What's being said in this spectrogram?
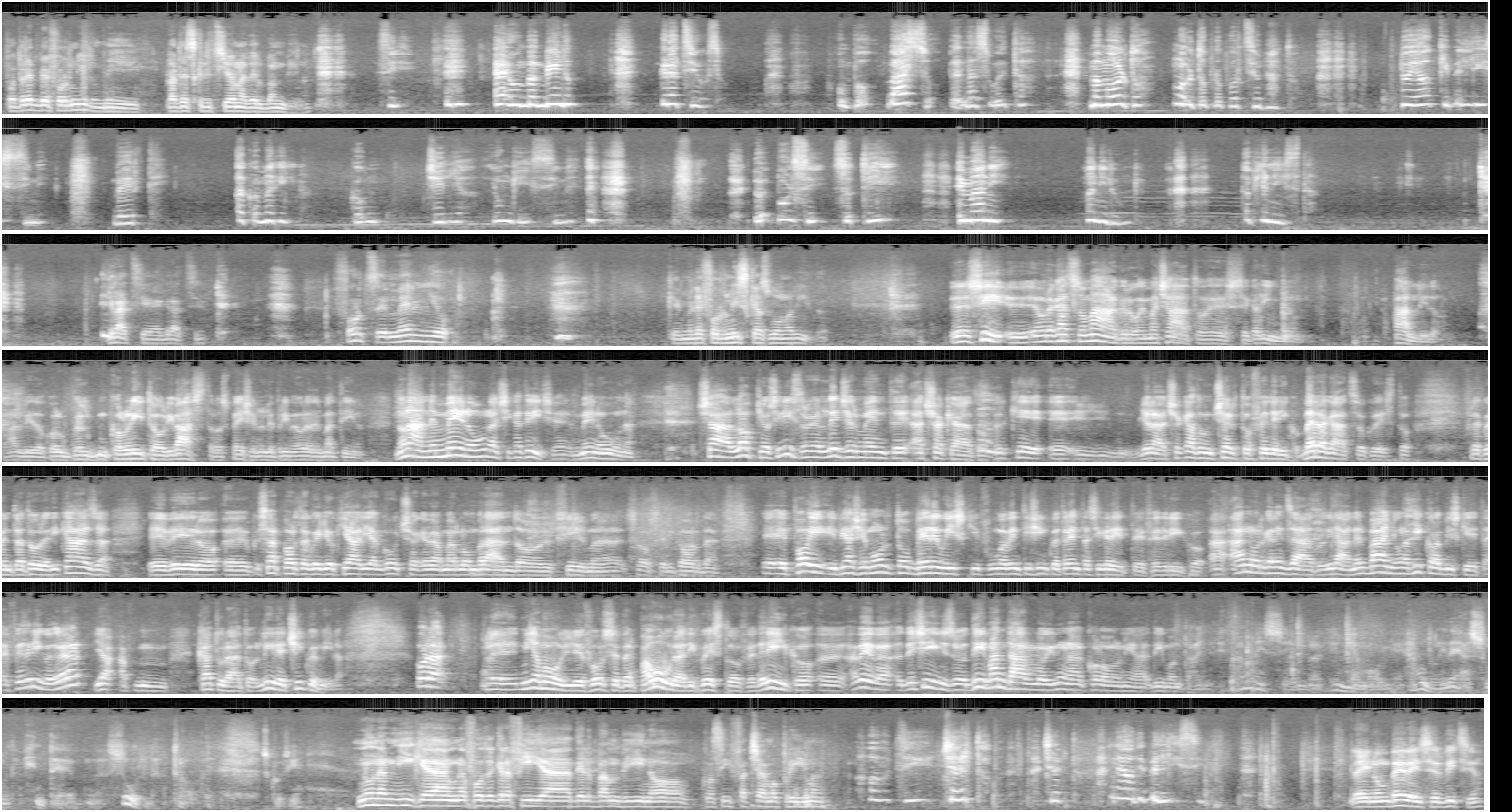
Potrebbe fornirmi la descrizione del bambino? Sì, è un bambino grazioso, un po' basso per la sua età, ma molto, molto proporzionato. Due occhi bellissimi, verdi, acquamarina, con ciglia lunghissime, due polsi sottili e mani, mani lunghe, da pianista. Grazie, grazie. Forse è meglio che me le fornisca suo marito. Eh, sì, eh, è un ragazzo magro, emaciato e segaligno, pallido, pallido, con quel colorito olivastro, specie nelle prime ore del mattino. Non ha nemmeno una cicatrice, eh, nemmeno una. C'ha l'occhio sinistro che è leggermente acciaccato, perché eh, gliel'ha acciaccato un certo Federico. Bel ragazzo questo, frequentatore di casa, è vero, eh, sa, porta quegli occhiali a goccia che aveva Marlon Brando, il film, eh, so se ricorda. E, e poi gli piace molto bere whisky, fuma 25-30 sigarette, Federico. Ha- hanno organizzato di là nel bagno una piccola bischetta e Federico eh, gli ha mm, catturato lire 5.000. Ora, eh, mia moglie, forse per paura di questo Federico, eh, aveva deciso di mandarlo in una colonia di montagna. A me sembra che mia moglie ha avuto un'idea assolutamente assurda, trovi? Scusi. Non ha mica una fotografia del bambino, così facciamo prima? Oh, sì, certo, certo, ne ho di bellissimi. Lei non beve in servizio?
